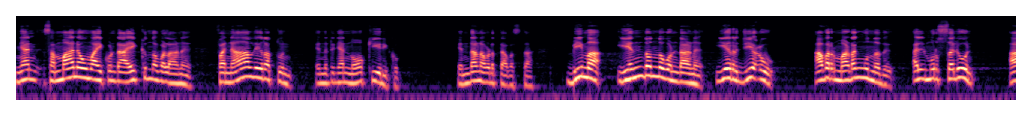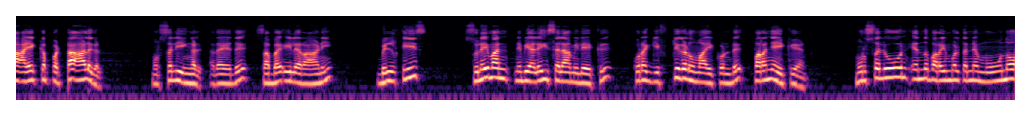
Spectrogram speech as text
ഞാൻ സമ്മാനവുമായി കൊണ്ട് അയക്കുന്നവളാണ്. ഫനാലിറത്തുൻ എന്നിട്ട് ഞാൻ നോക്കിയിരിക്കും. എന്താണ് അവിടുത്തെ അവസ്ഥ? ഭീമ എന്തൊന്നുകൊണ്ടാണ്? ഇർജിഉ അവർ മടങ്ങുന്നത്. അൽ മുർസലൂൻ. ആ അയക്കപ്പെട്ട ആളുകൾ. മുർസലീങ്ങൾ. അതായത് സബയിലെ റാണി ബിൽഖീസ് സുലൈമാൻ നബി അലൈഹിസ്സലാമിലേക്ക് കുറേ ഗിഫ്റ്റുകളുമായി കൊണ്ട് പറഞ്ഞയക്കുകയാണ്. മുർസലൂൻ എന്ന് പറയുമ്പോൾ തന്നെ മൂന്നോ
